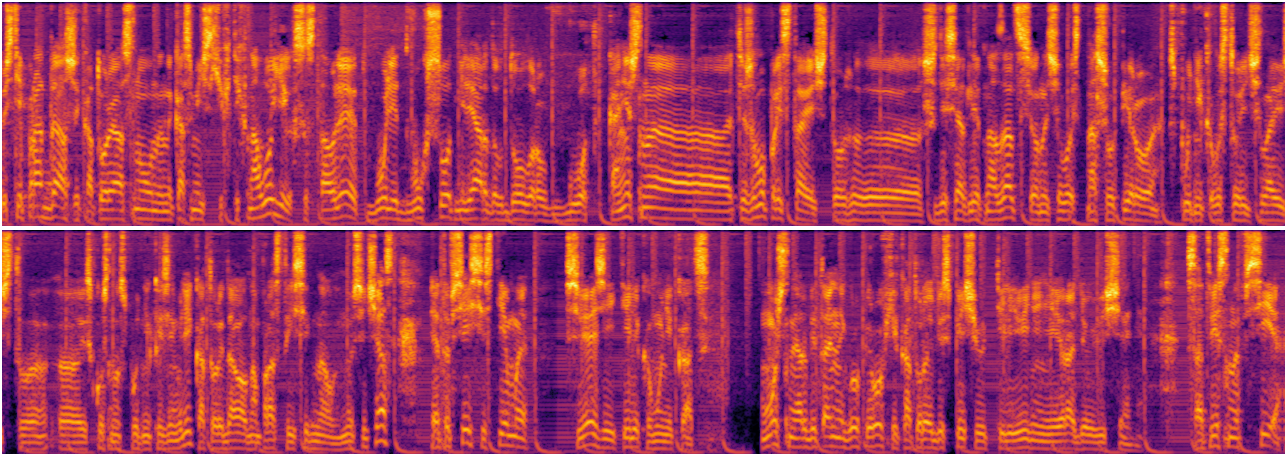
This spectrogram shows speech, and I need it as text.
то есть те продажи, которые основаны на космических технологиях, составляют более 200 миллиардов долларов в год. Конечно, тяжело представить, что 60 э, лет назад все началось с нашего первого спутника в истории человечества, э, искусственного спутника Земли, который давал нам простые сигналы. Но сейчас это все системы связи и телекоммуникации мощные орбитальные группировки, которые обеспечивают телевидение и радиовещание. Соответственно, все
